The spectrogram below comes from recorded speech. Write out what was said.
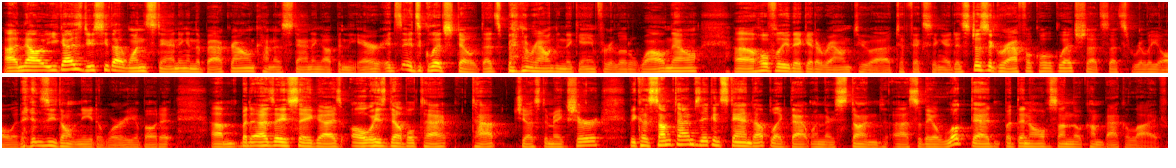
Uh, now, you guys do see that one standing in the background, kind of standing up in the air. It's it's glitched out. That's been around in the game for a little while now. Uh, hopefully, they get around to uh, to fixing it. It's just a graphical glitch. That's that's really all it is. You don't need to worry about it. Um, but as I say, guys, always double tap tap just to make sure because sometimes they can stand up like that when they're stunned. Uh, so they'll look dead, but then all of a sudden they'll come back alive.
